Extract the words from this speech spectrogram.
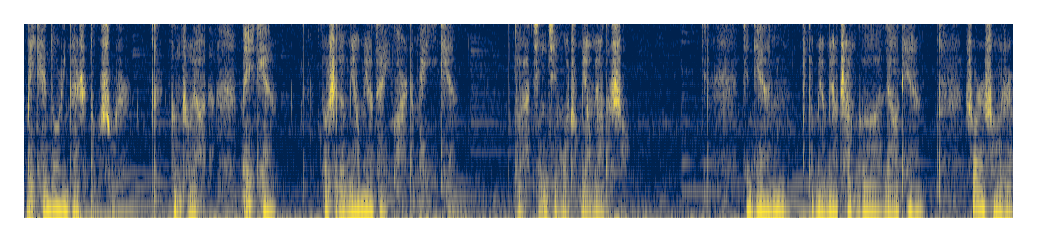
每天都应该是读书日，更重要的，每天都是跟喵喵在一块的每一天，都要紧紧握住喵喵的手。今天。跟喵喵唱歌聊天，说着说着，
